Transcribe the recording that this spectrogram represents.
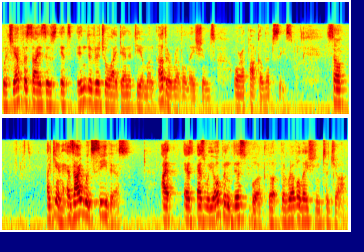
which emphasizes its individual identity among other revelations or apocalypses. So, again, as I would see this, I, as, as we open this book, the, the Revelation to John,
